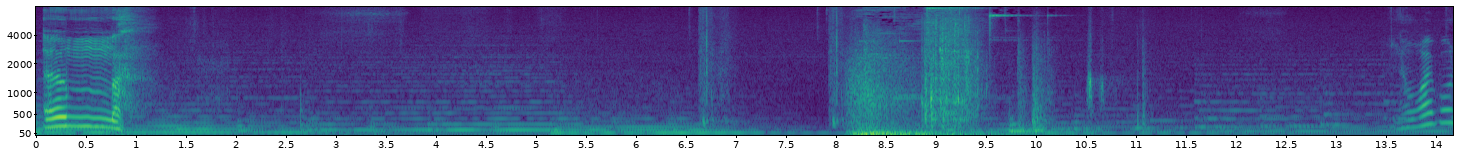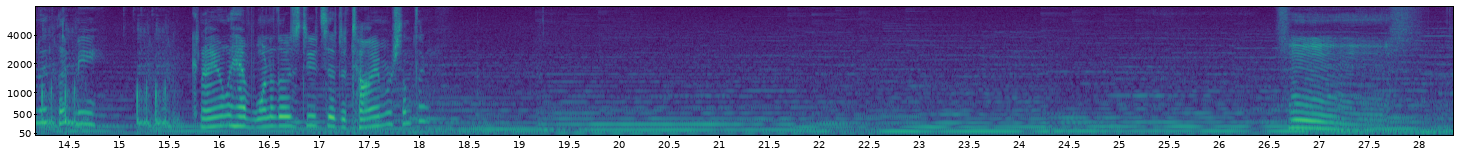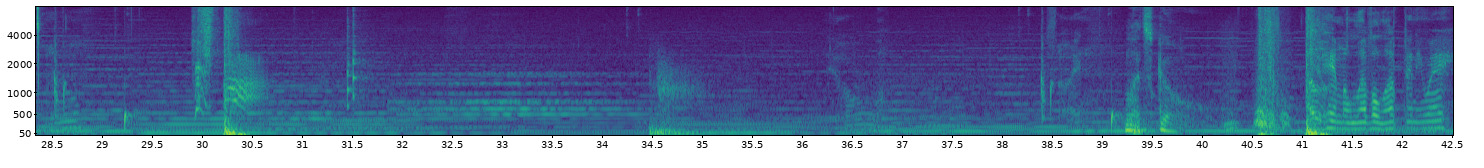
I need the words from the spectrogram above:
Um. No, why won't it let me? Can I only have one of those dudes at a time or something? Level up anyway.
